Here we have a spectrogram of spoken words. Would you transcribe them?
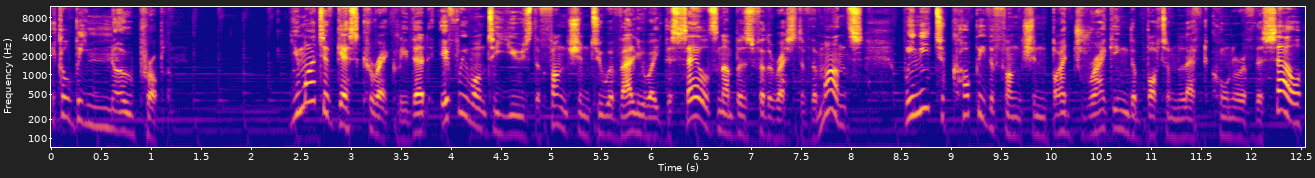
it'll be no problem. You might have guessed correctly that if we want to use the function to evaluate the sales numbers for the rest of the months, we need to copy the function by dragging the bottom left corner of the cell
